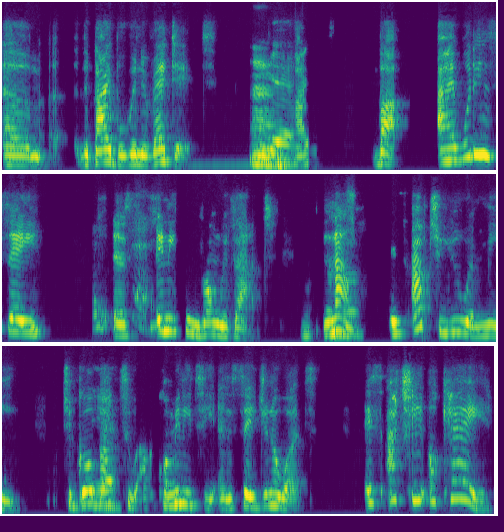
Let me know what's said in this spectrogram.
um, the Bible when I read it. Mm. Yeah. Right? But I wouldn't say there's anything wrong with that. Mm-hmm. Now, it's up to you and me to go yeah. back to our community and say, you know what? It's actually okay.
